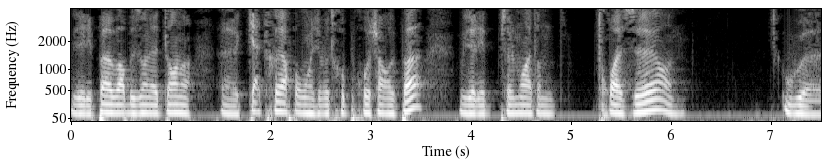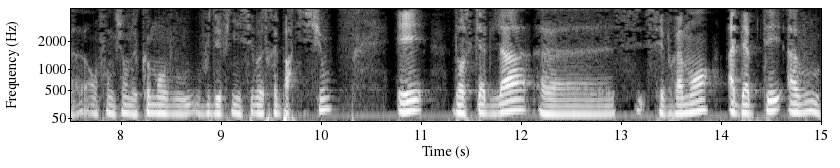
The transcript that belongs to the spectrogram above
Vous n'allez pas avoir besoin d'attendre euh, 4 heures pour manger votre prochain repas. Vous allez seulement attendre 3 heures, ou euh, en fonction de comment vous, vous définissez votre répartition. Et dans ce cas-là, euh, c'est vraiment adapté à vous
